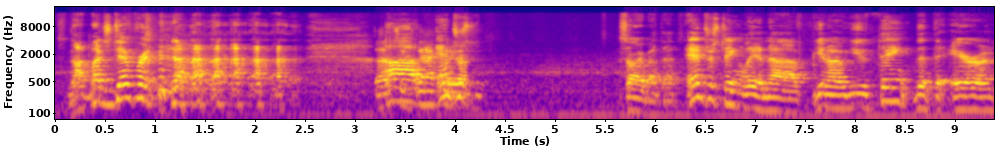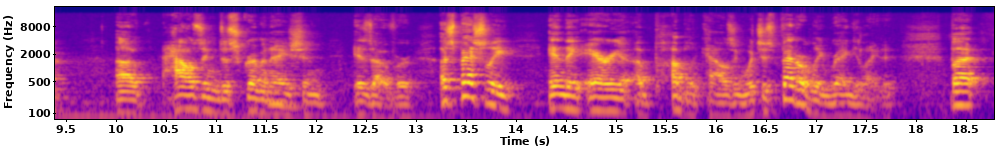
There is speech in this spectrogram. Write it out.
it's not much different. that's Uh, exactly interest- right. Sorry about that. Interestingly enough, you know, you think that the era of housing discrimination is over, especially in the area of public housing, which is federally regulated. But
